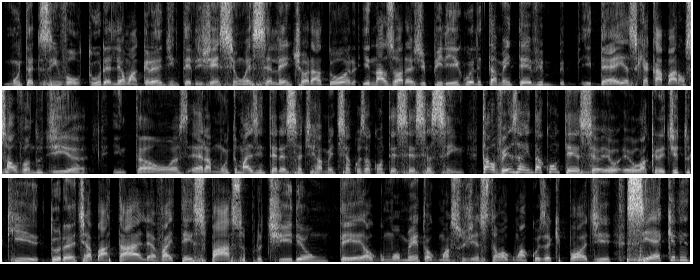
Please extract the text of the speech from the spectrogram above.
muita desenvoltura, ele é uma grande inteligência, um excelente orador, e nas horas de perigo ele também teve ideias que acabaram salvando o dia. Então era muito mais interessante realmente se a coisa acontecesse assim. Talvez ainda aconteça. Eu, eu acredito que durante a batalha vai ter espaço para o Tyrion ter algum momento, alguma sugestão, alguma coisa que pode, se é que ele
